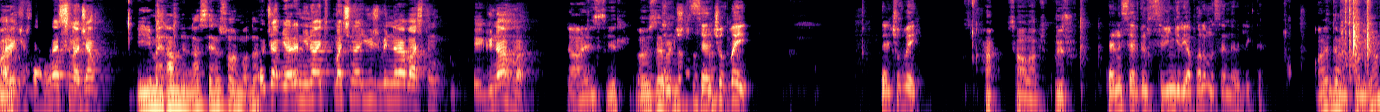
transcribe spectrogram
Aleykümselam. Nasılsın hocam? İyiyim elhamdülillah seni sormalı. Hocam yarın United maçına 100 bin lira bastım. E, günah mı? Caiz değil. Özdemir nasılsın? Selçuk Bey Selçuk Bey. Heh, sağ ol abi. Buyur. Senin sevdiğin swinger yapalım mı seninle birlikte? O ne demek oluyor?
